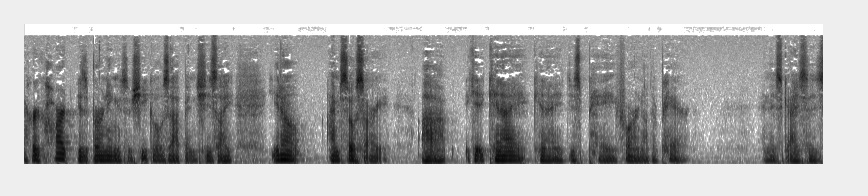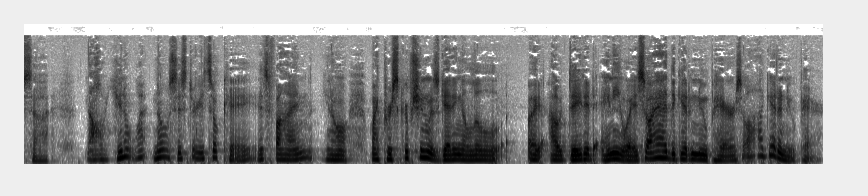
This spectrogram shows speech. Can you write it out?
her heart is burning, so she goes up and she's like, you know, I'm so sorry. Uh, can I can I just pay for another pair? And this guy says, uh, no, you know what? No, sister, it's okay. It's fine. You know, my prescription was getting a little Uh, outdated anyway, so I had to get a new pair. So I'll get a new pair.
